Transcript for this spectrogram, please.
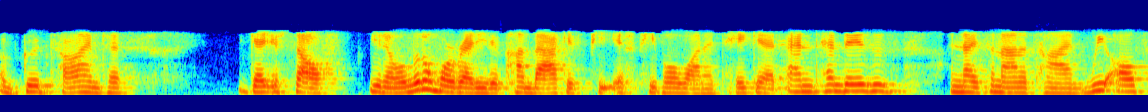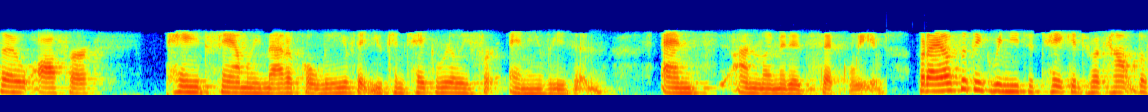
a good time to get yourself, you know, a little more ready to come back if, if people want to take it. And 10 days is a nice amount of time. We also offer paid family medical leave that you can take really for any reason and unlimited sick leave. But I also think we need to take into account the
